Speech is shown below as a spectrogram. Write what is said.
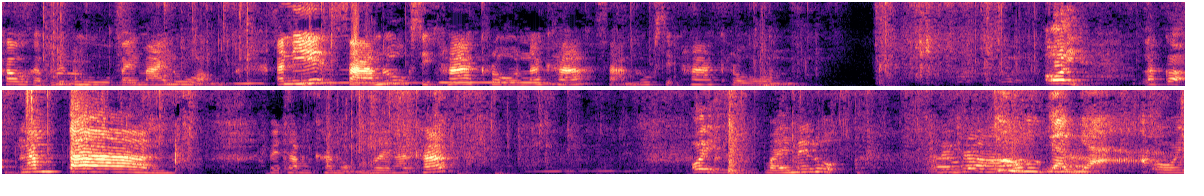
เข้ากับฤดูใบไม้ร่วง อันนี้สามลูกสิบห้าโครนนะคะสามลูกสิบห้าโครน โอ้ย แล้วก็น้ำตาล ไปทำขนมด้วยนะคะ โอ้ย ไหวไหมลูกเรียบร้อย Guggaga. โอ้ย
